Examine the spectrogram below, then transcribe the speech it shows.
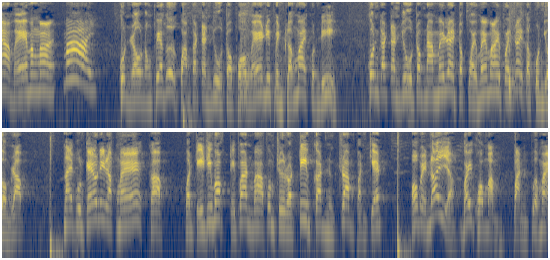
หาแม่มั่งไมาไม่คนเราน้องเพียงคือความกตัญญูต่อพ่อแม่นี่เป็นเครื่องไม้คนดี คนกตัญญูต้องนำไม่เล่ตกไหวไม่ไม้ไปได้กับคุณยอมรับ นายปุ่นแก้วนี่หลักแม่กับวันที่ที่บอกที่ผ่านมาผมซื้อรถตีบกันหนึ่งสามพันเจ็ดเอาไปไหนอะใบความมั่มปั่นเพื่อแม่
